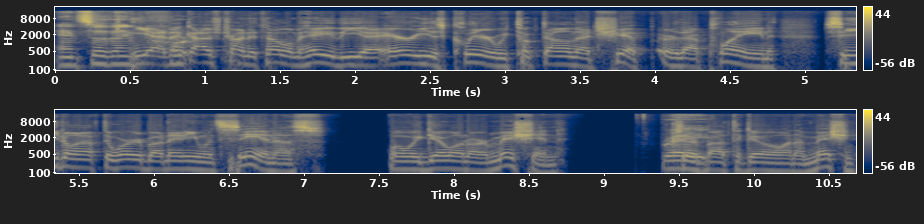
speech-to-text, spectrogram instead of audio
And so then, Yeah, that Cro- guy was trying to tell him, hey, the uh, area is clear. We took down that ship or that plane, so you don't have to worry about anyone seeing us when we go on our mission. 'Cause They're right? about to go on a mission.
